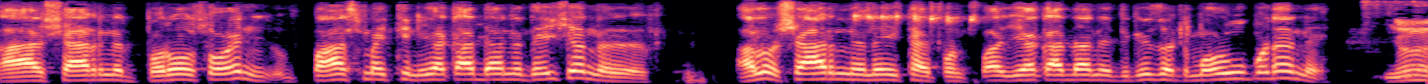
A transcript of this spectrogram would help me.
આ શાર ને ભરોસો હોય ને પાંચમાંથી એક આદાને ને છે ને હાલો શાર ને નહીં થાય પણ પા- ને આદાને રિઝલ્ટ મળવું પડે ને. હા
